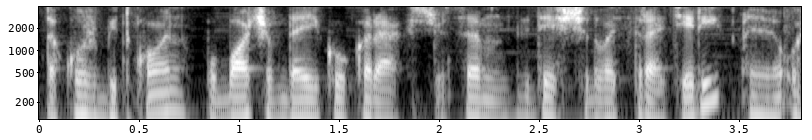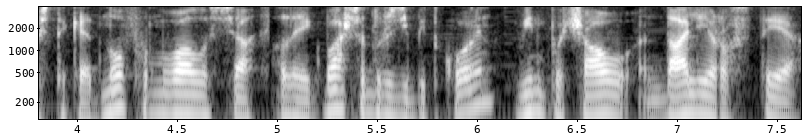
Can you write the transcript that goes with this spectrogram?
також біткоін побачив деяку корекцію. Це 2023 рік. Е, Ось таке дно формувалося. Але як бачите, друзі, біткоін він почав далі рости.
